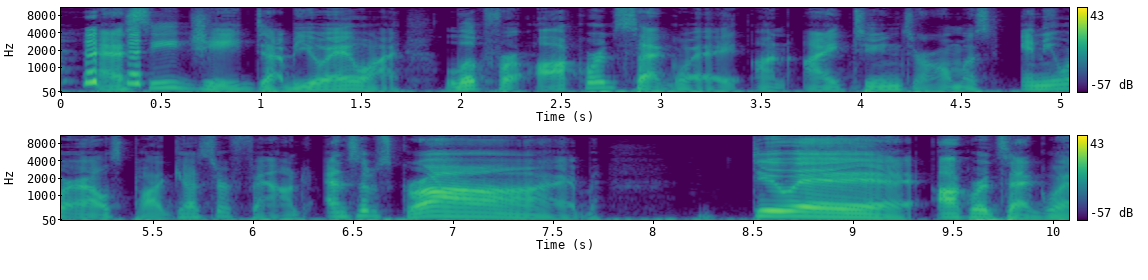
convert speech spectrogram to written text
S E G W A Y. Look for Awkward Segue on iTunes or almost anywhere else podcasts are found and subscribe. Do it. Awkward Segue.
